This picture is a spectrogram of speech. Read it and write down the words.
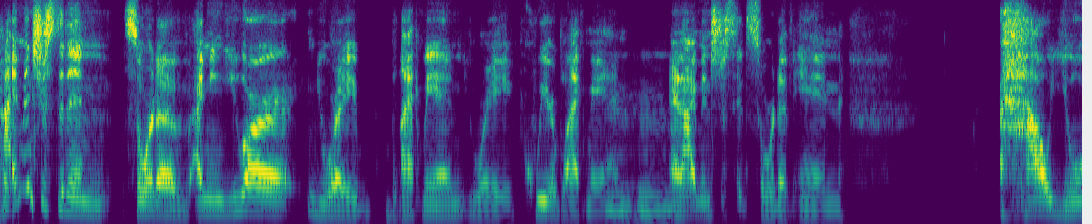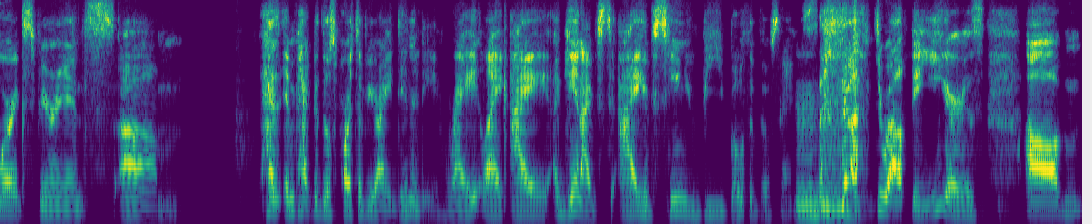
I'm interested in sort of. I mean, you are you are a black man. You are a queer black man, Mhm. and I'm interested sort of in how your experience um, has impacted those parts of your identity, right? Like I again, I've I have seen you be both of those things Mhm. throughout the years. Um,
